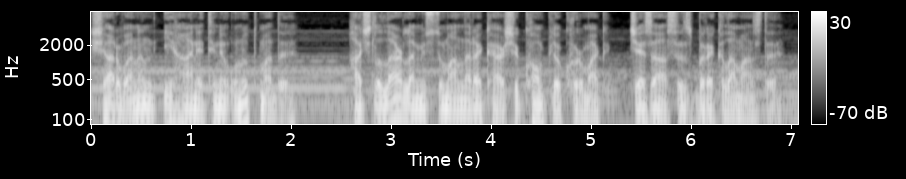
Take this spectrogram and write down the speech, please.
Şarvan'ın ihanetini unutmadı. Haçlılarla Müslümanlara karşı komplo kurmak cezasız bırakılamazdı.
